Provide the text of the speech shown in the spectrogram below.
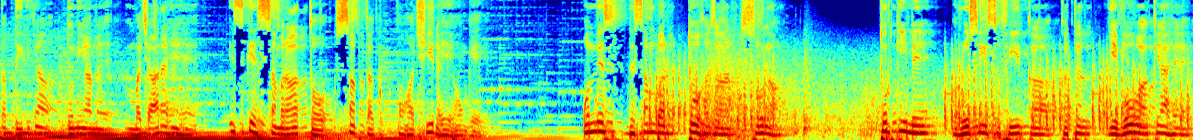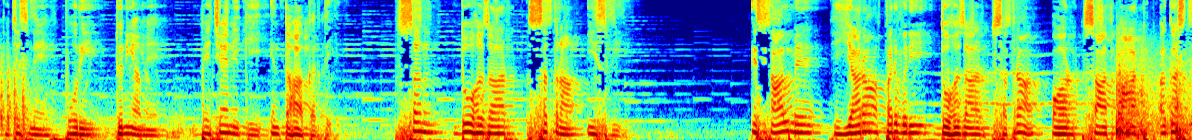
तब्दीलियाँ दुनिया में मचा रहे हैं, इसके समरात तो सब तक पहुँच ही रहे होंगे। 19 दिसंबर 2016 तुर्की में रूसी सफ़ीर का कत्ल, ये वो वाक़ है जिसने पूरी दुनिया में बेचैनी की इंतहा कर दी। सन 2017 ईस्वी इस साल में 11 फरवरी 2017 और 7-8 अगस्त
